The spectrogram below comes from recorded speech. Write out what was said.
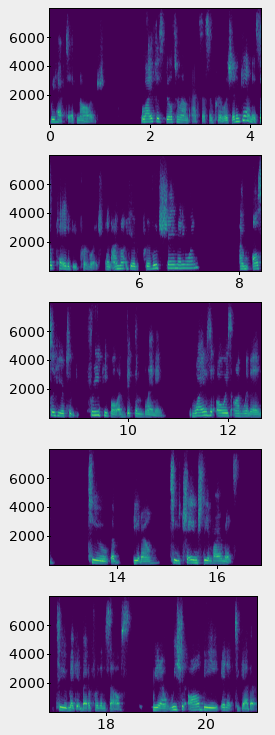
we have to acknowledge. Life is built around access and privilege. And again, it's okay to be privileged. And I'm not here to privilege shame anyone. I'm also here to free people of victim blaming. Why is it always on women to, uh, you know, to change the environments to make it better for themselves? You know, we should all be in it together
